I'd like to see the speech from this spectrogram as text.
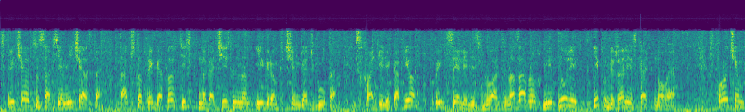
встречаются совсем нечасто, так что приготовьтесь к многочисленным играм в Чингачгука. Схватили копье, прицелились в глаз динозавру, метнули и побежали искать новое. Впрочем,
